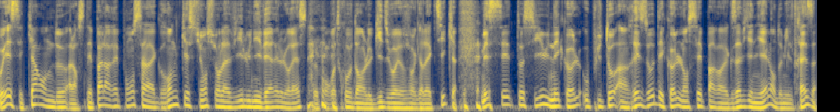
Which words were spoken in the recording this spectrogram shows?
Oui, c'est 42. Alors ce n'est pas la réponse à la grande question sur la vie, l'univers et le reste qu'on retrouve dans le guide du voyageur galactique, mais c'est aussi une école, ou plutôt un réseau d'écoles lancé par euh, Xavier Niel en 2013.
